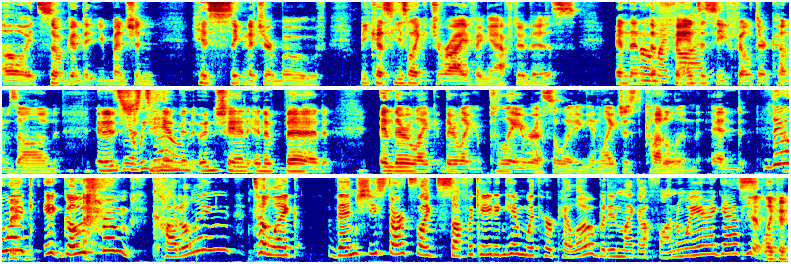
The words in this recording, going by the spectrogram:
oh, it's so good that you mentioned his signature move because he's like driving after this and then oh the fantasy God. filter comes on and it's Here just him and Unchan in a bed and they're like they're like play wrestling and like just cuddling and they're they... like it goes from cuddling to like then she starts like suffocating him with her pillow, but in like a fun way, I guess. Yeah, like a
